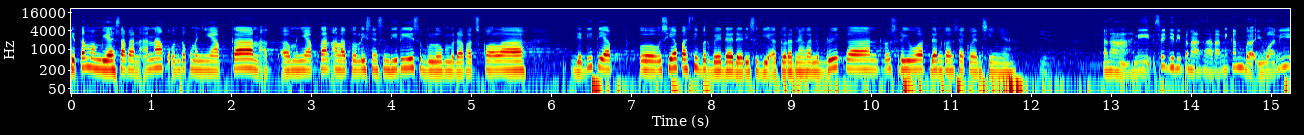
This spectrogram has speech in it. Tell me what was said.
kita membiasakan anak untuk menyiapkan e, menyiapkan alat tulisnya sendiri sebelum berangkat sekolah jadi tiap uh, usia pasti berbeda dari segi aturan yang akan diberikan, terus reward dan konsekuensinya. Iya. Nah, nih saya jadi penasaran nih kan Mbak Iwa nih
